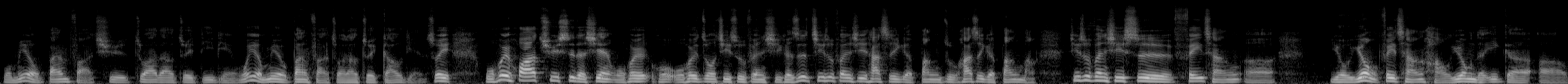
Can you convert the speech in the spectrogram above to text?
我没有办法去抓到最低点，我有没有办法抓到最高点？所以我会画趋势的线，我会我我会做技术分析。可是技术分析它是一个帮助，它是一个帮忙。技术分析是非常呃有用、非常好用的一个呃。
